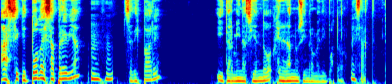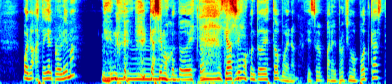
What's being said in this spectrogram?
hace que toda esa previa se dispare y termina siendo generando un síndrome del impostor. Exacto. Bueno, hasta ahí el problema. ¿Qué hacemos con todo esto? ¿Qué hacemos con todo esto? Bueno, eso para el próximo podcast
